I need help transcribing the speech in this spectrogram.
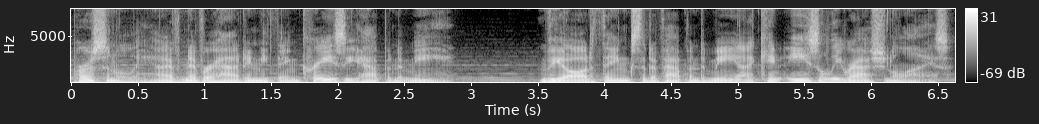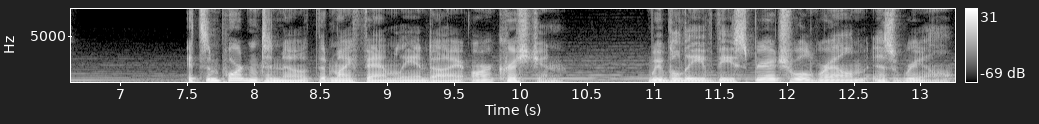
Personally, I've never had anything crazy happen to me. The odd things that have happened to me I can easily rationalize. It's important to note that my family and I are Christian. We believe the spiritual realm is real,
